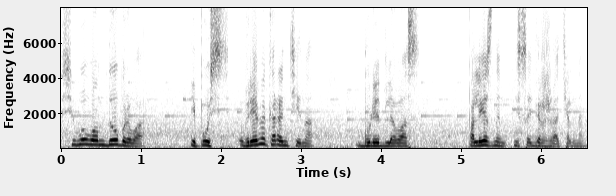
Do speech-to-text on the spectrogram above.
Всего вам доброго, и пусть время карантина будет для вас полезным и содержательным.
